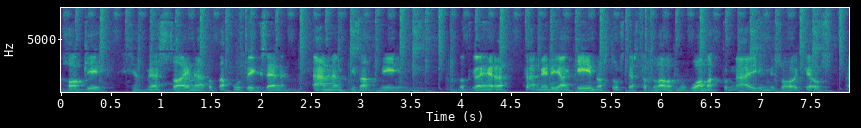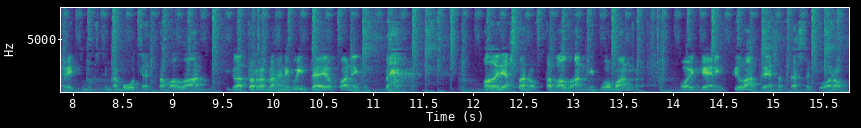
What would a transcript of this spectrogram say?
haki ja myös sai nämä tota, futiksen MM-kisat, niin jotka herättää median kiinnostusta, ja on huomattu nämä ihmisoikeusrikkomukset ja muut, että tavallaan Qatar on vähän niin kuin itse jopa niin kuin paljastanut tavallaan niin kuin oman oikein niin tilanteensa tässä, kun on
